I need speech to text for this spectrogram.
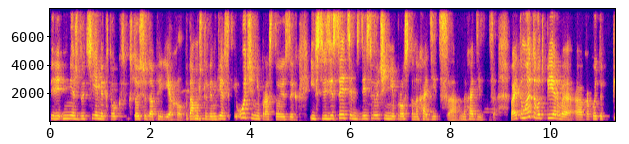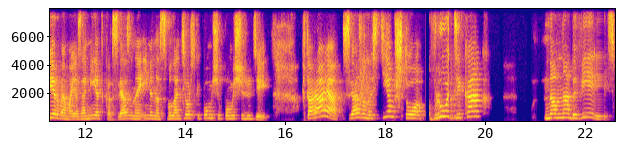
между теми, кто, кто сюда приехал, потому что венгерский очень непростой язык, и в связи с этим здесь очень непросто находиться. находиться. Поэтому это вот первая, э, какой-то первая моя заметка, связанная именно с волонтерской помощью, помощью людей. Вторая связана с тем, что вроде как нам надо верить,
